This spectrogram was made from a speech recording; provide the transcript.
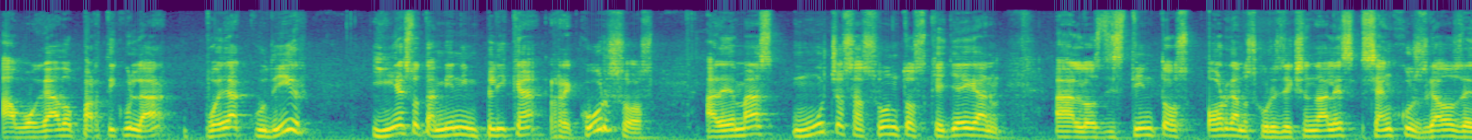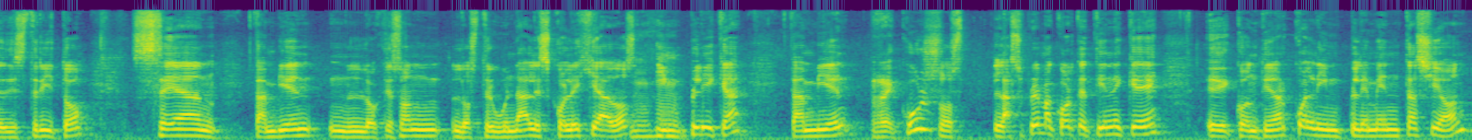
abogado particular puede acudir y eso también implica recursos. Además, muchos asuntos que llegan a los distintos órganos jurisdiccionales, sean juzgados de distrito, sean también lo que son los tribunales colegiados, implica también recursos. La Suprema Corte tiene que eh, continuar con la implementación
